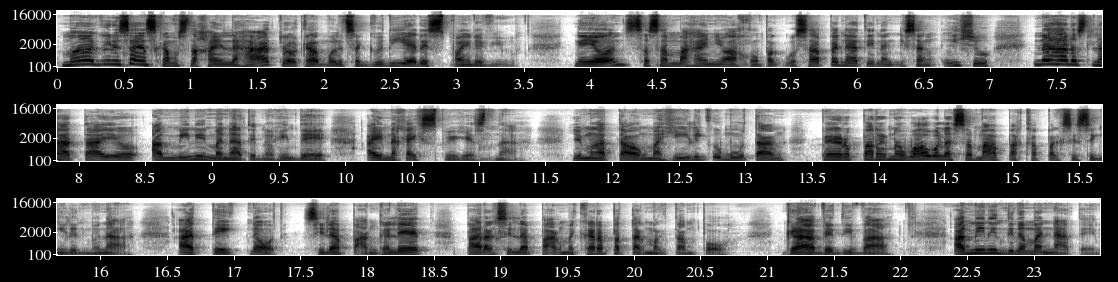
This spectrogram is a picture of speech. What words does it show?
Mga Science, kamusta kayong lahat? Welcome ulit sa Aries Point of View. Ngayon, sasamahan niyo akong pag-usapan natin ng isang issue na halos lahat tayo, aminin man natin o hindi, ay naka-experience na. Yung mga taong mahilig umutang pero parang nawawala sa mapa kapag sisingilin mo na. At take note, sila pa ang galit, parang sila pa ang may karapatang magtampo. Grabe, di ba? Aminin din naman natin,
